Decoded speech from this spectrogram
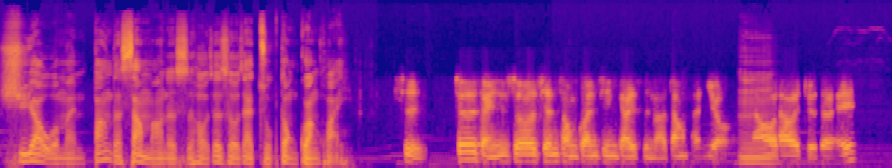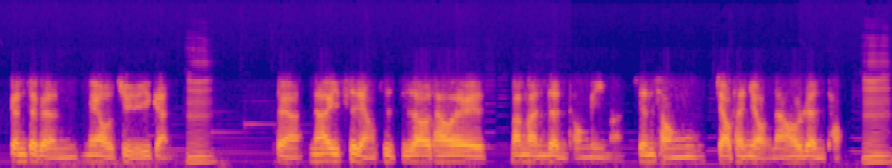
需要我们帮得上忙的时候，这时候再主动关怀。是，就是等于说，先从关心开始嘛，当朋友，嗯、然后他会觉得，哎，跟这个人没有距离感。嗯。对啊，然后一次两次之后，他会慢慢认同你嘛。先从交朋友，然后认同。嗯，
